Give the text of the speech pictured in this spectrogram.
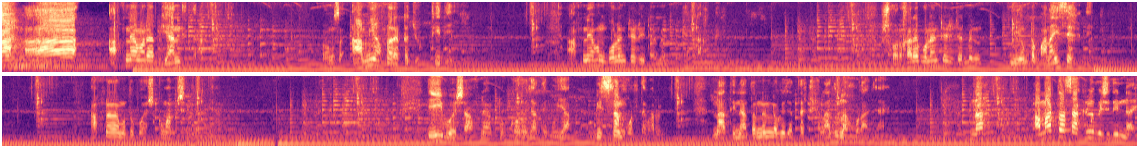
আহা, আপনি আমার আর জ্ঞান দিতে বরং আমি আপনার একটা যুক্তি দিই। আপনি এখন ভলেন্টিয়ার রিটায়ারমেন্ট রাখবেন সরকারে ভলেন্টিয়ার রিটায়ারমেন্ট নিয়মটা বানাইছে এখানে আপনার মতো বয়স্ক মানুষের এই বয়সে আপনি একটু করো যাতে বইয়া বিশ্রাম করতে পারেন। নাতি নাতনের লগে যাতে খেলাধুলা করা যায়। না, আমার তো আর চাকরিও বেশি দিন নাই।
